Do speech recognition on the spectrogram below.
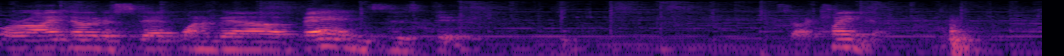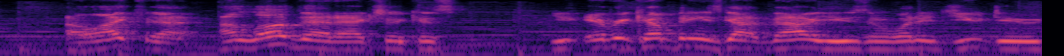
Or I noticed that one of our vans is dirty. So I cleaned it. I like that. I love that actually because every company's got values, and what did you do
